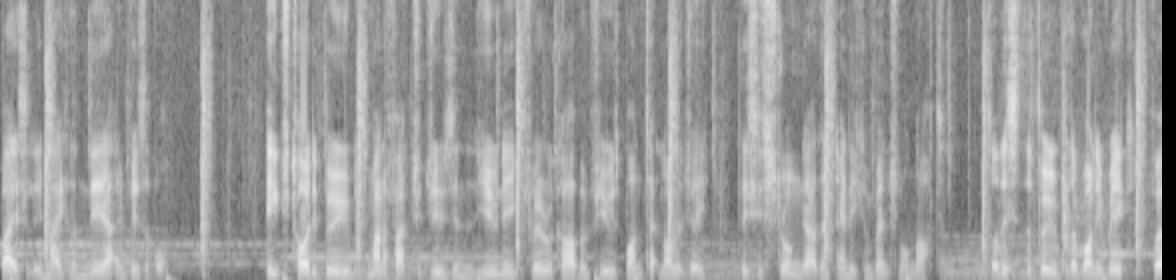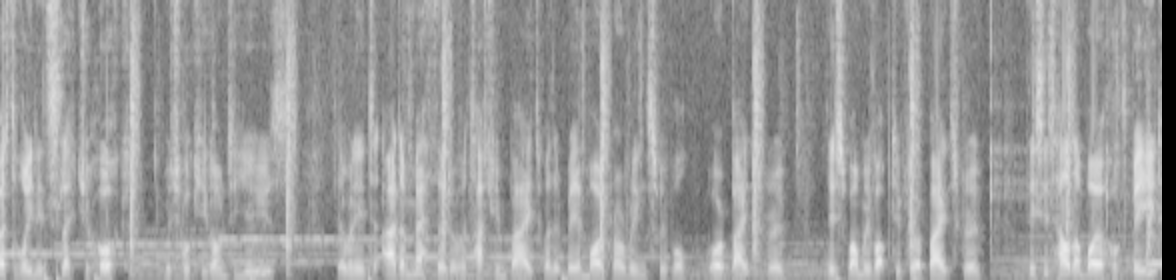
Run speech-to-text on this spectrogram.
basically making them near invisible. Each tidy boom is manufactured using the unique fluorocarbon fused bond technology. This is stronger than any conventional knot. So this is the boom for the Ronnie rig. First of all you need to select your hook, which hook you're going to use. Then we need to add a method of attaching bait, whether it be a micro ring swivel or a bait screw. This one we've opted for a bait screw. This is held on by a hook bead.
